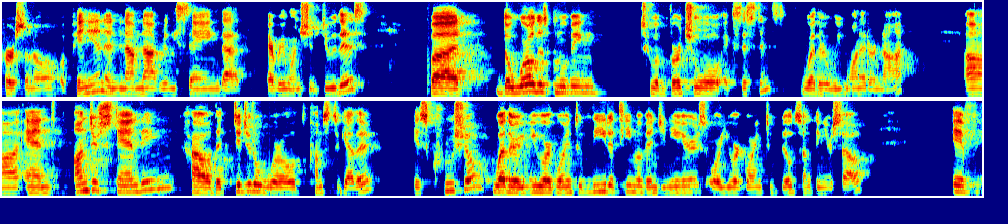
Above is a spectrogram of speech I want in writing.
personal opinion and i'm not really saying that everyone should do this but the world is moving to a virtual existence whether we want it or not uh, and understanding how the digital world comes together is crucial whether you are going to lead a team of engineers or you are going to build something yourself if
